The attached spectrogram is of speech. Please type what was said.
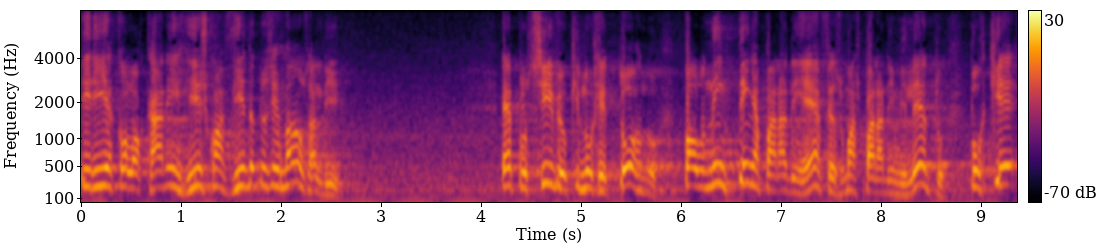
iria colocar em risco a vida dos irmãos ali. É possível que no retorno Paulo nem tenha parado em Éfeso, mas parado em Mileto, porque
